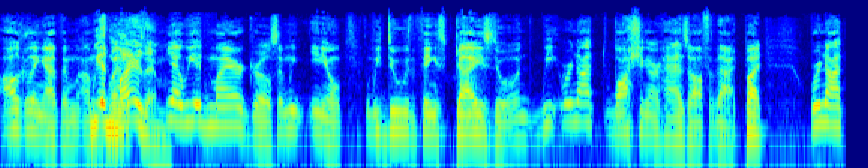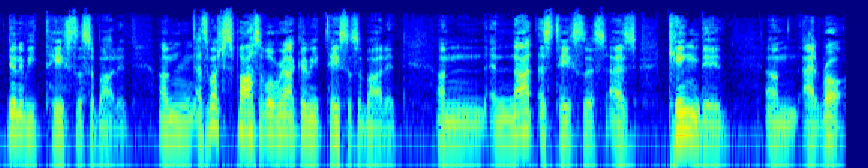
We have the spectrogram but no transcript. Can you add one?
ogling at them. Um, we admire when, them. Yeah, we admire girls, and we you know we do the things guys do, and we we're not washing our hands off of that, but we're not gonna be tasteless about it. Um, as much as possible, we're not gonna be tasteless about it, um, and not as tasteless as King did um, at Raw.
